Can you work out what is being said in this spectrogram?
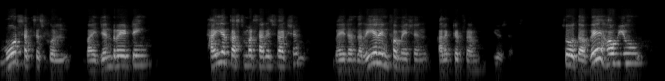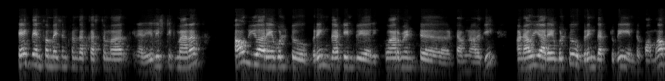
more successful by generating higher customer satisfaction based on the real information collected from users. So the way how you take the information from the customer in a realistic manner, how you are able to bring that into a requirement uh, terminology and how you are able to bring that to be in the form of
